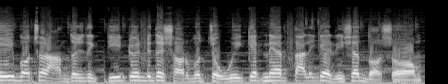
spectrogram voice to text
এই বছর আন্তর্জাতিক টি টোয়েন্টিতে সর্বোচ্চ উইকেট নেয়ার তালিকায় ঋষাদ দশম।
